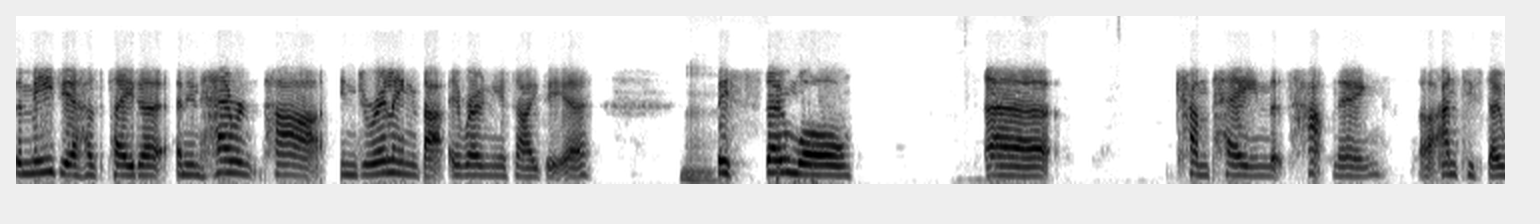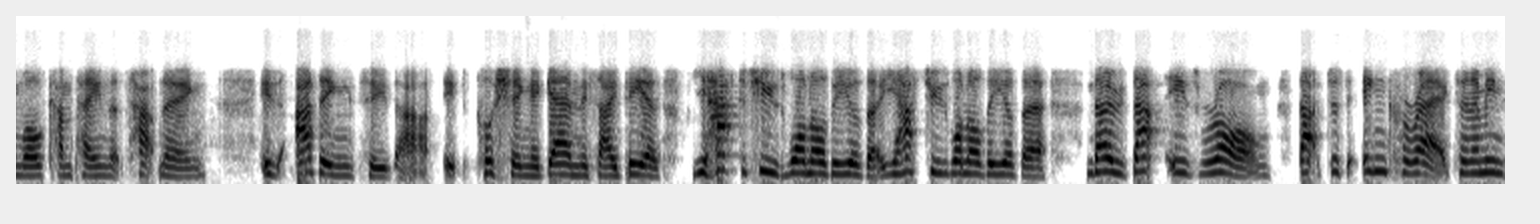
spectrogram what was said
the media has played a, an inherent part in drilling that erroneous idea. Mm. This Stonewall uh, campaign that's happening, uh, anti-Stonewall campaign that's happening, is adding to that. It's pushing again this idea you have to choose one or the other. You have to choose one or the other. No, that is wrong. That's just incorrect. And I mean,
